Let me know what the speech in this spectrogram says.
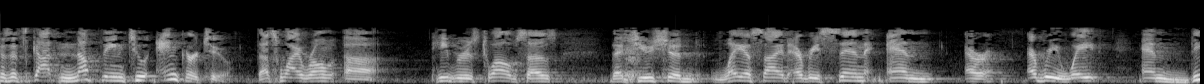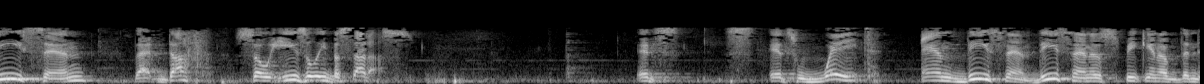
Because it's got nothing to anchor to. That's why Rome, uh, Hebrews 12 says that you should lay aside every sin and or every weight and the sin that doth so easily beset us. It's its weight and the sin. The sin is speaking of the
